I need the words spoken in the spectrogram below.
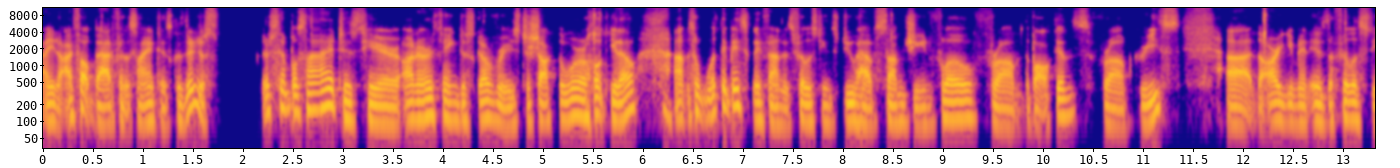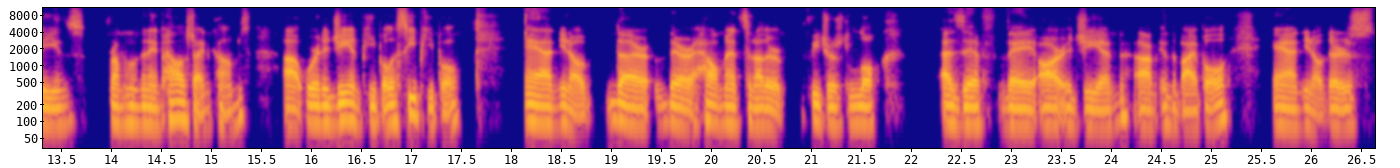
I, you know, I felt bad for the scientists because they're just they're simple scientists here unearthing discoveries to shock the world you know? Um, so what they basically found is philistines do have some gene flow from the balkans from greece. Uh, the argument is the philistines from whom the name palestine comes uh, were an aegean people a sea people. And you know their their helmets and other features look as if they are aegean um, in the bible and you know there's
